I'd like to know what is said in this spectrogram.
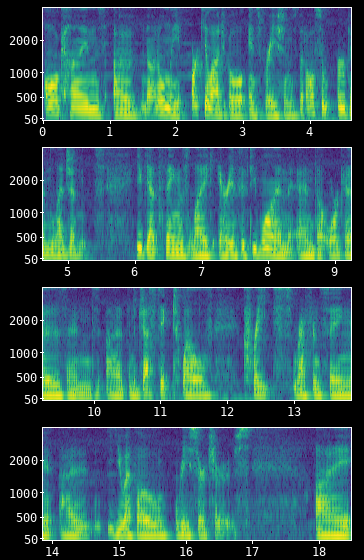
all kinds of not only archaeological inspirations but also urban legends. You get things like Area 51 and the orcas and uh, the Majestic 12 crates referencing uh, UFO researchers. Uh,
